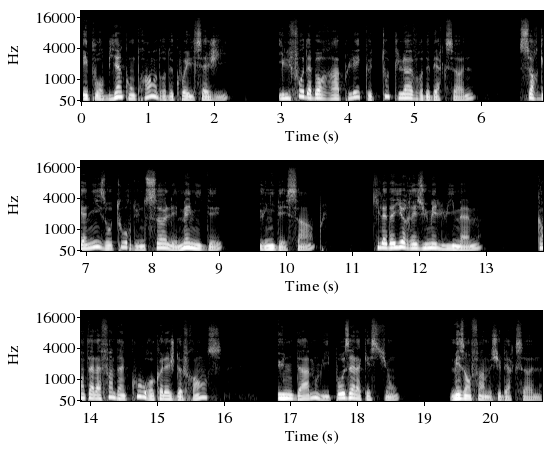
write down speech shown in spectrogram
Et pour bien comprendre de quoi il s'agit, il faut d'abord rappeler que toute l'œuvre de Bergson s'organise autour d'une seule et même idée, une idée simple, qu'il a d'ailleurs résumée lui-même, quand à la fin d'un cours au Collège de France, une dame lui posa la question Mais enfin, monsieur Bergson,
